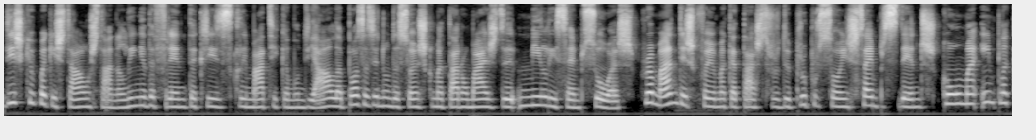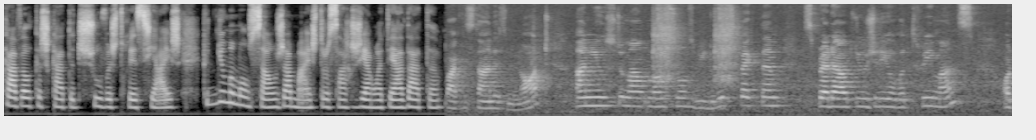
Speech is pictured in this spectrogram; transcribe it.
diz que o Paquistão está na linha da frente da crise climática mundial após as inundações que mataram mais de 1.100 pessoas. Rahman diz que foi uma catástrofe de proporções sem precedentes, com uma implacável cascata de chuvas torrenciais que nenhuma monção jamais trouxe à região até à data. Pakistan is not unused to monsoons. We do expect them spread out usually over three months. Or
